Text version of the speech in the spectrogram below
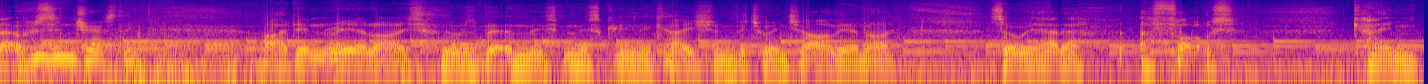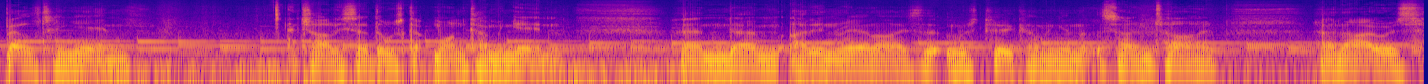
That was interesting. I didn't realise there was a bit of mis- miscommunication between Charlie and I. So we had a, a fox came belting in, Charlie said there was one coming in, and um, I didn't realise that there was two coming in at the same time. And I was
